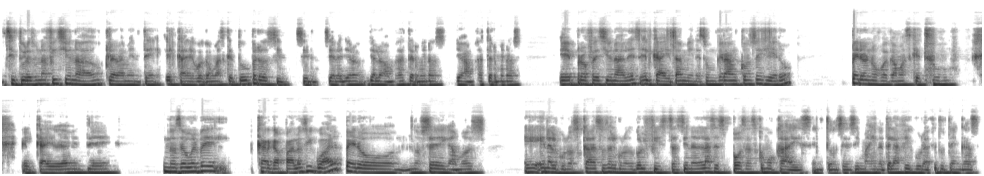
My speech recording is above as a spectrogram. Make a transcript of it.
si tú eres un aficionado, claramente el Cali juega más que tú, pero si, si, ya, lo vamos a términos, llevamos a términos eh, profesionales, el Cali también es un gran consejero, pero no juega más que tú. El Cali obviamente no se vuelve cargapalos igual, pero no sé, digamos, eh, en algunos casos algunos golfistas tienen las esposas como Cádiz, entonces imagínate la figura que tú tengas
